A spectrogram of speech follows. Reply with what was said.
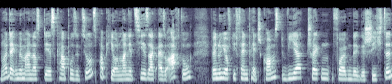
Ne, denken wir mal an das DSK-Positionspapier und man jetzt hier sagt, also Achtung, wenn du hier auf die Fanpage kommst, wir tracken folgende Geschichten.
